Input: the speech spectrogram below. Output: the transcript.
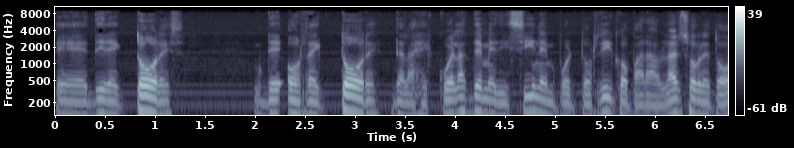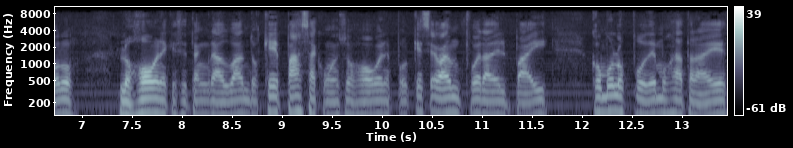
eh, directores de, o rectores de las escuelas de medicina en Puerto Rico para hablar sobre todos los, los jóvenes que se están graduando, qué pasa con esos jóvenes, por qué se van fuera del país, cómo los podemos atraer.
